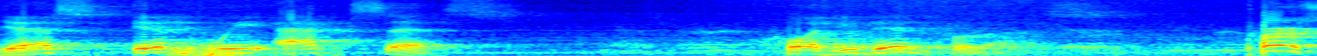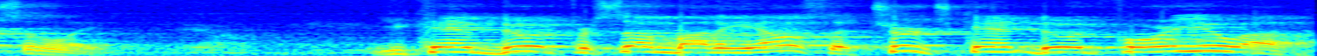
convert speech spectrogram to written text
Yes, if we access what he did for us personally. You can't do it for somebody else. A church can't do it for you. A,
